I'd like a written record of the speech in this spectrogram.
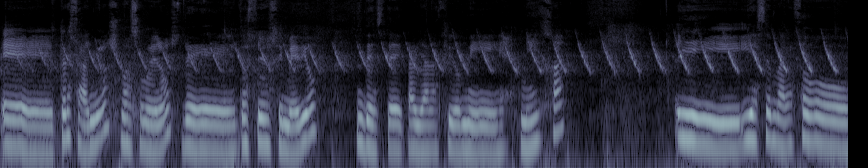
eh, tres años más o menos, de dos años y medio, desde que había nacido mi, mi hija. Y, y, ese embarazo,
